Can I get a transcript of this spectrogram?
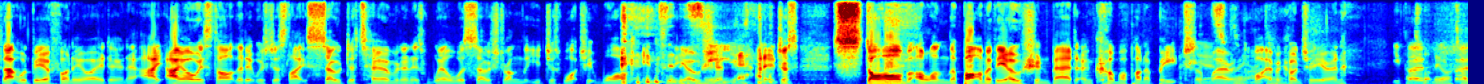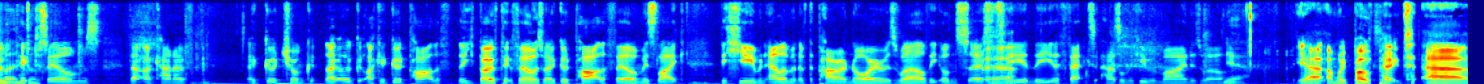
that would be a funny way of doing it. I, I always thought that it was just like so determined and its will was so strong that you'd just watch it walk into the, the sea, ocean yeah. and it just storm along the bottom of the ocean bed and come up on a beach somewhere it's a in whatever idea. country you're in. You've That's both, what the you've both picked does. films that are kind of a good chunk, like a, like a good part of the. You've both picked films where a good part of the film is like the human element of the paranoia as well, the uncertainty and the effects it has on the human mind as well. yeah, Yeah, and we both picked uh,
